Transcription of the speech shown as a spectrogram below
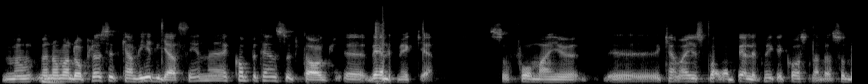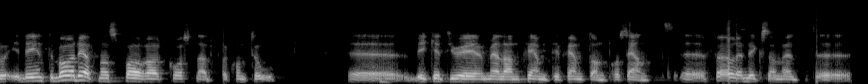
Men, om mm. man då plötsligt kan vidga sin eh, kompetensupptag eh, väldigt mycket så får man ju, eh, kan man ju spara väldigt mycket kostnader. Så då, det är inte bara det att man sparar kostnad för kontor, eh, vilket ju är mellan 5 till 15 procent för liksom ett Mm.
